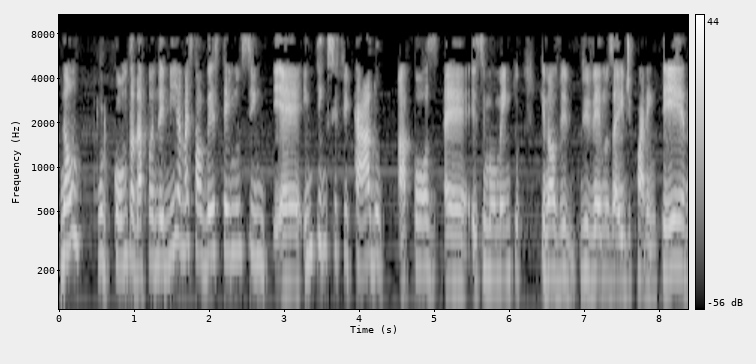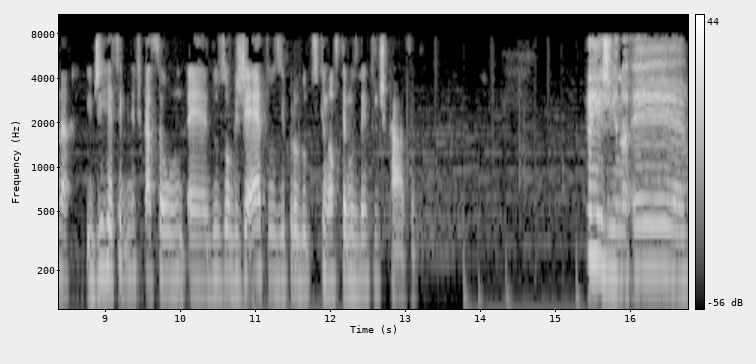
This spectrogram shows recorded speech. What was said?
não por conta da pandemia, mas talvez tenham se é, intensificado após é, esse momento que nós vivemos aí de quarentena e de ressignificação é, dos objetos e produtos que nós temos dentro de casa. É, Regina, é,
